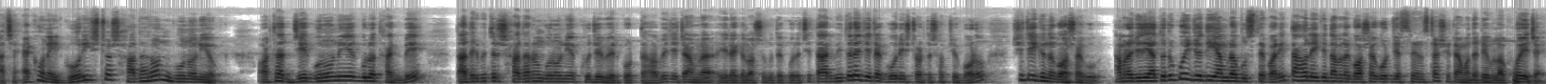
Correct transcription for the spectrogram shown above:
আচ্ছা এখন এই গরিষ্ঠ সাধারণ গুণনীয়ক, অর্থাৎ যে গুণনীয়কগুলো থাকবে, তাদের ভিতরে সাধারণ গুণনীয়ক খুঁজে বের করতে হবে, যেটা আমরা এর আগে লসাগুতে করেছি। তার ভিতরে যেটা গরিষ্ঠ, অর্থাৎ সবচেয়ে বড়, সেটাই কিন্তু গসাগু। আমরা যদি এতটুকুই যদি আমরা বুঝতে পারি, তাহলেই কিন্তু আমাদের গসাগুর যে সেন্সটা সেটা আমাদের ডেভেলপ হয়ে যায়।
